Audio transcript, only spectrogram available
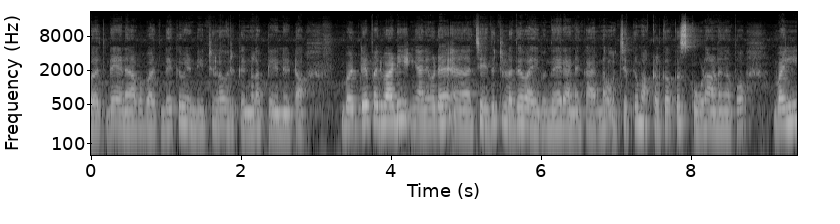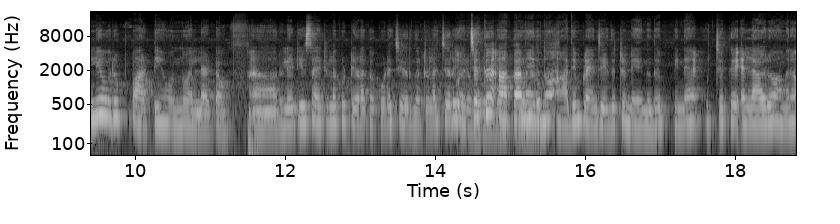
ബർത്ത്ഡേ ആണ്. അപ്പോൾ ബർത്ത്ഡേക്ക് വേണ്ടിയിട്ടുള്ള ഒരുക്കങ്ങളൊക്കെയാണ് കേട്ടോ ബർത്ത്ഡേ പരിപാടി ഞാനിവിടെ ചെയ്തിട്ടുള്ളത് വൈകുന്നേരമാണ് കാരണം ഉച്ചയ്ക്ക് മക്കൾക്കൊക്കെ സ്കൂളാണ് അപ്പോൾ വലിയ ഒരു പാർട്ടിയും ഒന്നും അല്ല കേട്ടോ റിലേറ്റീവ്സ് ആയിട്ടുള്ള കുട്ടികളൊക്കെ കൂടെ ചേർന്നിട്ടുള്ള ചെറിയ ഉച്ചയ്ക്ക് ആക്കാന്നായിരുന്നു ആദ്യം പ്ലാൻ ചെയ്തിട്ടുണ്ടായിരുന്നത്. പിന്നെ ഉച്ചയ്ക്ക് എല്ലാവരും അങ്ങനെ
